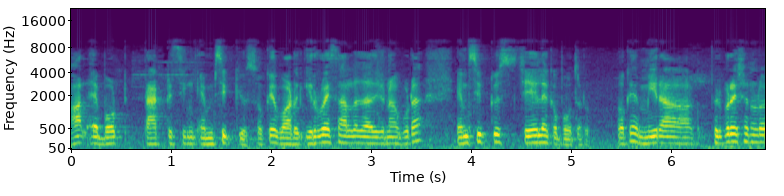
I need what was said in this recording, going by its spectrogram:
all about practicing MCQs okay వాడు ఇరవై సార్లు చదివినా కూడా ఎంసిక్యూస్ చేయలేకపోతాడు ఓకే మీరు ఆ ప్రిపరేషన్లో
